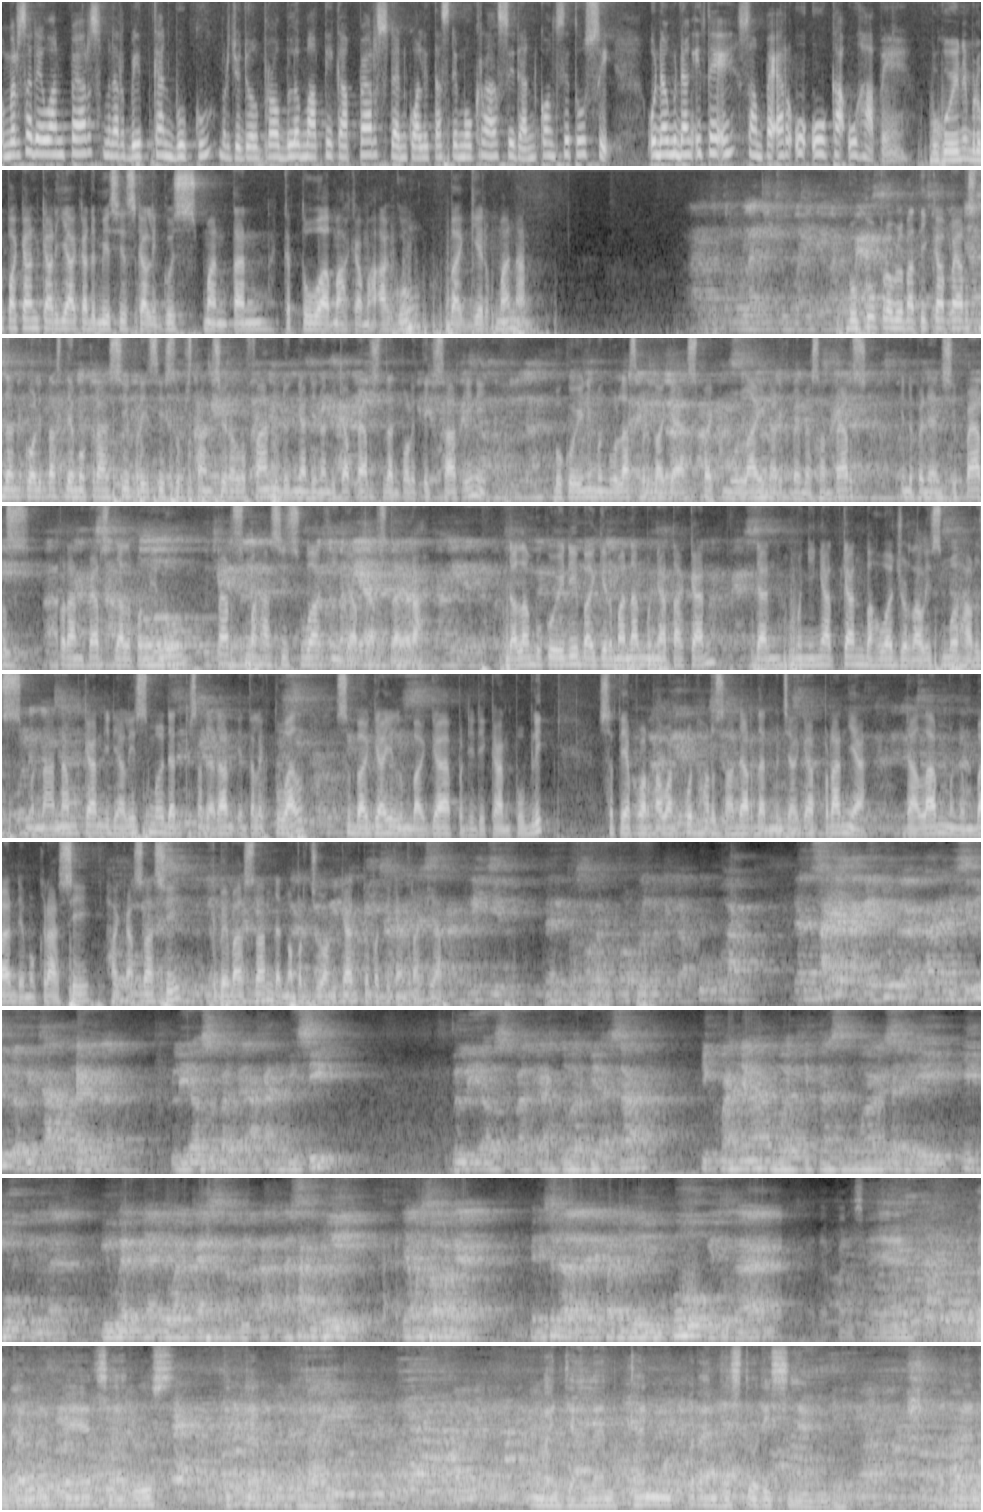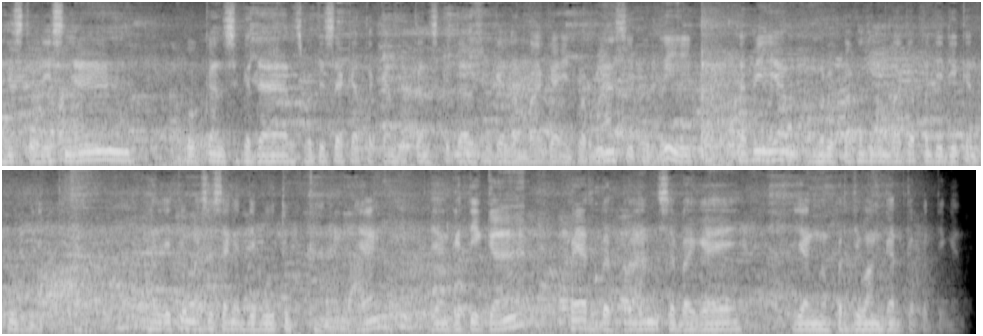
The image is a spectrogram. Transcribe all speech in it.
Pemirsa Dewan Pers menerbitkan buku berjudul Problematika Pers dan Kualitas Demokrasi dan Konstitusi, Undang-Undang ITE sampai RUU KUHP. Buku ini merupakan karya akademisi sekaligus mantan Ketua Mahkamah Agung Bagir Manan. Buku Problematika Pers dan Kualitas Demokrasi berisi substansi relevan dengan dinamika pers dan politik saat ini. Buku ini mengulas berbagai aspek mulai dari kebebasan pers, independensi pers, peran pers dalam pemilu, pers mahasiswa hingga pers daerah. Dalam buku ini Bagir Manan mengatakan dan mengingatkan bahwa jurnalisme harus menanamkan idealisme dan kesadaran intelektual sebagai lembaga pendidikan publik. Setiap wartawan pun harus sadar dan menjaga perannya dalam mengemban demokrasi, hak asasi, kebebasan, dan memperjuangkan kepentingan rakyat. Dan saya kaget juga karena di sini juga bicara juga beliau sebagai akademisi, beliau sebagai luar biasa, hikmahnya buat kita semua bisa jadi ibu gitu kan. Di webnya Dewan Pers kalau nggak sanggup beli ya Mas Bambang ya? Jadi sudah daripada beli buku gitu kan. Hadapan saya pertama pers harus tetap baik menjalankan peran historisnya. Peran historisnya bukan sekedar seperti saya katakan bukan sekedar sebagai lembaga informasi publik, tapi ia merupakan lembaga pendidikan publik. Hal itu masih sangat dibutuhkan. Yang yang ketiga, pers berperan sebagai yang memperjuangkan kepentingan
